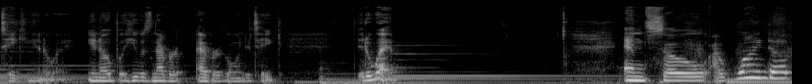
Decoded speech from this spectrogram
taking it away, you know, but he was never ever going to take it away. And so I wind up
